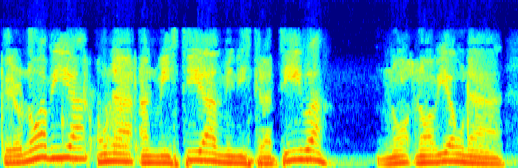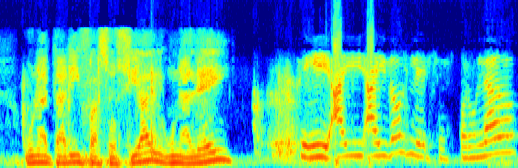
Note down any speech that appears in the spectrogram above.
Pero no había una amnistía administrativa, no, no había una, una tarifa social, una ley. Sí, hay, hay dos leyes. Por un lado,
